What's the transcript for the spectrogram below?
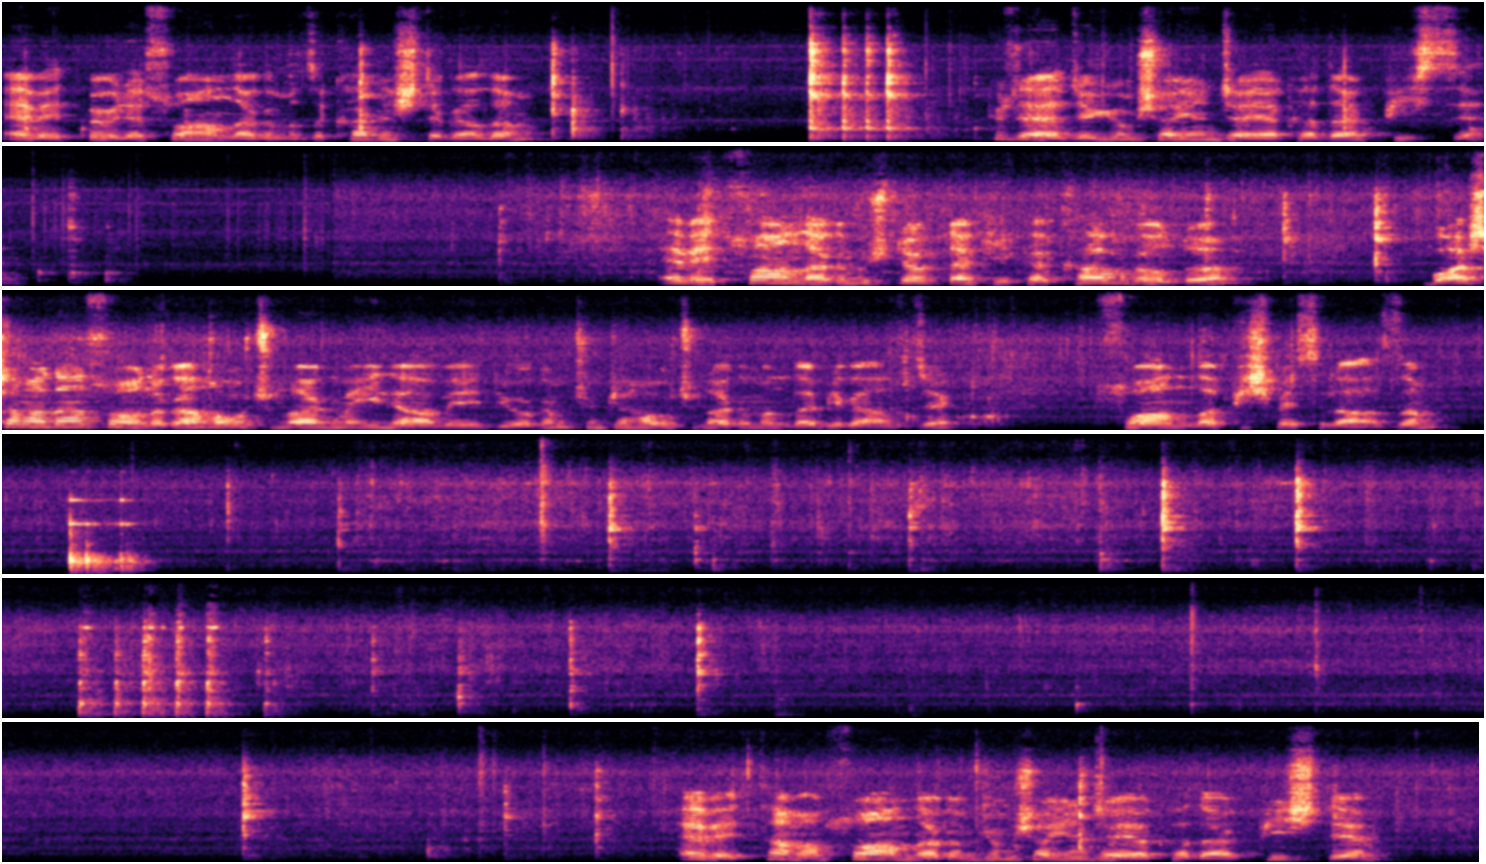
Evet böyle soğanlarımızı karıştıralım. Güzelce yumuşayıncaya kadar pişsin. Evet soğanlarım 3-4 dakika kavruldu. Bu aşamadan sonra havuçlarımı ilave ediyorum. Çünkü havuçlarımın da birazcık soğanla pişmesi lazım. Evet tamam soğanlarım yumuşayıncaya kadar pişti.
